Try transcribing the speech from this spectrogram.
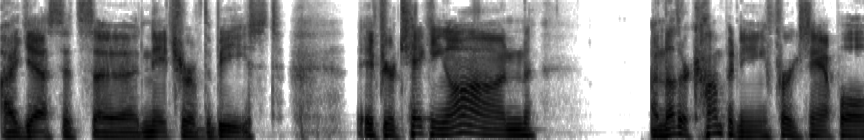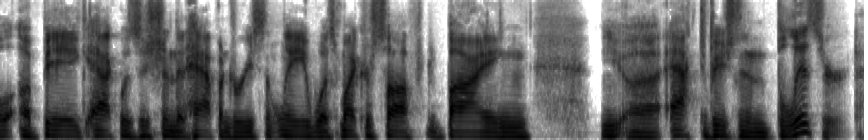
I guess it's a nature of the beast. If you're taking on another company, for example, a big acquisition that happened recently was Microsoft buying uh, Activision Blizzard.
